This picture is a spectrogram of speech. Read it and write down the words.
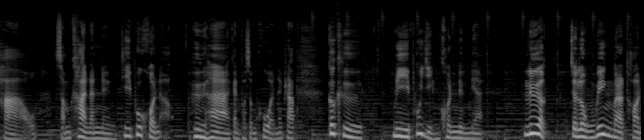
ข่าวสำคัญอันหนึ่งที่ผู้คนฮือฮากันพอสมควรนะครับ ก็คือมีผู้หญิงคนหนึ่งเนี่ยเลือกจะลงวิ่งมาราธอน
